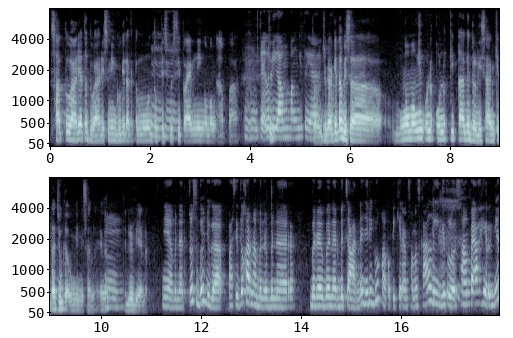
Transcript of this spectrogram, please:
satu hari atau dua hari seminggu kita ketemu untuk Mhm. diskusi planning ngomong apa Mm, kayak lebih gampang gitu ya. Betul. Juga kita bisa ngomongin unek-unek kita, kegelisahan kita juga mungkin di sana, ya kan? Hmm. Jadi lebih enak. Iya benar. Terus gue juga pas itu karena bener-bener bener-bener bercanda jadi gue nggak kepikiran sama sekali gitu loh sampai akhirnya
